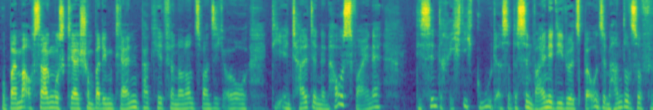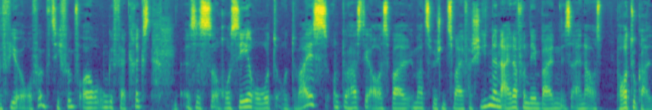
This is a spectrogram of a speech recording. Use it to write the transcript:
Wobei man auch sagen muss, gleich schon bei dem kleinen Paket für 29 Euro, die enthaltenen Hausweine, die sind richtig gut. Also das sind Weine, die du jetzt bei uns im Handel so für 4,50 Euro, 5 Euro ungefähr kriegst. Es ist Rosé, Rot und Weiß und du hast die Auswahl immer zwischen zwei verschiedenen. Einer von den beiden ist einer aus Portugal.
